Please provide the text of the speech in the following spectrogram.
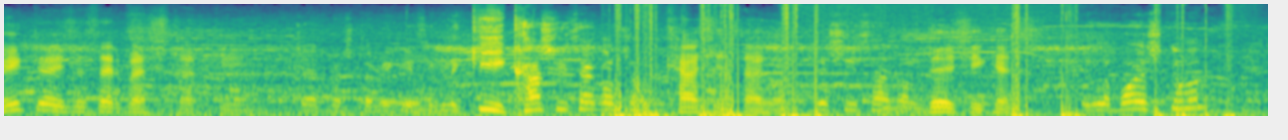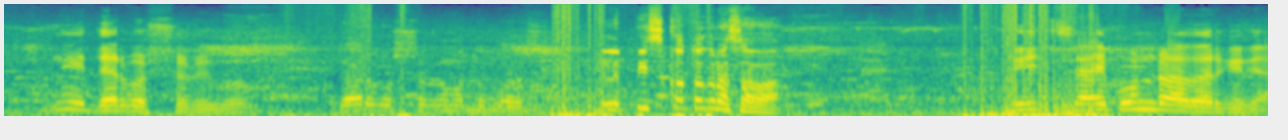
বিক্রি হয়েছে চার পাঁচটা আর কি। চার পাঁচটা বিক্রি হয়েছে। কি খাসি ছাগল খাসি ছাগল। দেশি ছাগল? দেশি খাসি। এগুলো বয়স কেমন? এই দেড় বছর হইব। দেড় বছরের মতো বয়স। এগুলো পিস কত করে চাওয়া? পিস চাই পনেরো হাজার করে।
